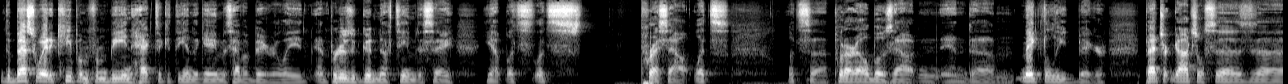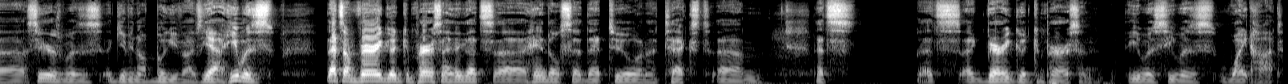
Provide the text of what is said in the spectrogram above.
The best way to keep them from being hectic at the end of the game is have a bigger lead. And Purdue's a good enough team to say, "Yep, let's let's press out. Let's let's uh, put our elbows out and, and um, make the lead bigger. Patrick Gottschall says uh, Sears was giving off boogie vibes. Yeah, he was. That's a very good comparison. I think that's uh, Handel said that too on a text. Um, that's that's a very good comparison. He was he was white hot.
